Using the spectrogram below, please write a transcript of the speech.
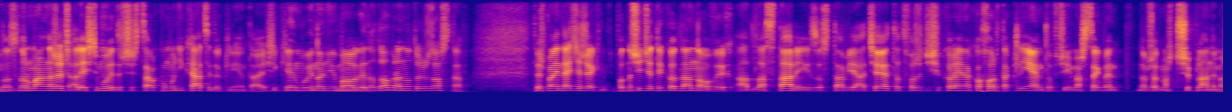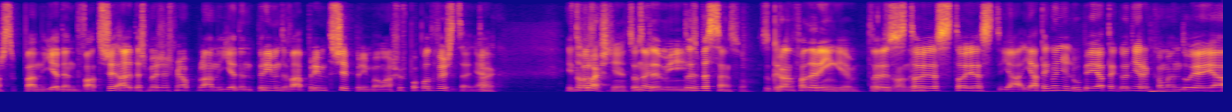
to jest normalna rzecz, ale jeśli mówię, to jest cała komunikacja do klienta, a jeśli klient mówi, no nie Mm. mogę, no dobra, no to już zostaw. Też pamiętajcie, że jak podnosicie tylko dla nowych, a dla starych zostawiacie, to tworzycie się kolejna kohorta klientów, czyli masz segment, na przykład masz trzy plany, masz plan 1, 2, 3, ale też będziesz miał plan 1 prim, 2 prim, 3 prim, bo masz już po podwyżce, nie? Tak. I No tworzy- właśnie, co z no tymi... To jest bez sensu. Z grandfatheringiem. To tak jest, zwanym. to jest, to jest, ja, ja tego nie lubię, ja tego nie rekomenduję, ja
